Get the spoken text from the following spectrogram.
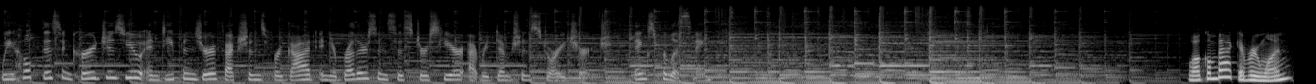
We hope this encourages you and deepens your affections for God and your brothers and sisters here at Redemption Story Church. Thanks for listening. Welcome back, everyone.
